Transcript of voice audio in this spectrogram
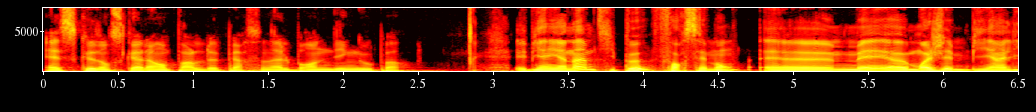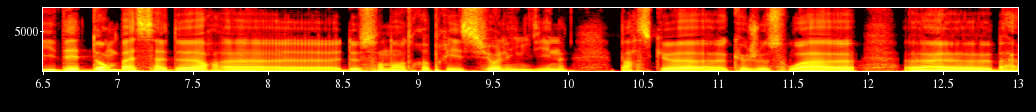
Est-ce que dans ce cas-là, on parle de personal branding ou pas? Eh bien, il y en a un petit peu, forcément. Euh, mais euh, moi, j'aime bien l'idée d'ambassadeur euh, de son entreprise sur LinkedIn. Parce que, que je sois bah,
